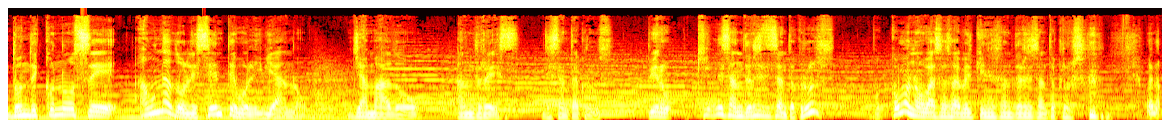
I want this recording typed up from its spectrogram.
donde conoce a un adolescente boliviano llamado Andrés de Santa Cruz. Pero, ¿quién es Andrés de Santa Cruz? ¿Cómo no vas a saber quién es Andrés de Santa Cruz? bueno,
